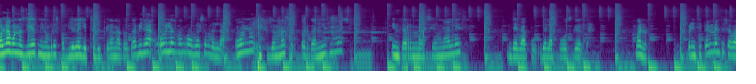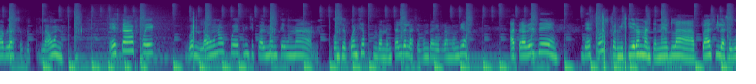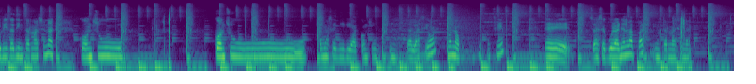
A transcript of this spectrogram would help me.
Hola, buenos días. Mi nombre es Fabiola Yetzarit Granados Dávila. Hoy les vengo a hablar sobre la ONU y sus demás organismos internacionales de la, de la posguerra. Bueno, principalmente se va a hablar sobre la ONU. Esta fue, bueno, la ONU fue principalmente una consecuencia fundamental de la Segunda Guerra Mundial. A través de de estos permitieron mantener la paz y la seguridad internacional con su con su ¿cómo se diría? con su instalación bueno sí eh, se asegurarían la paz internacional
